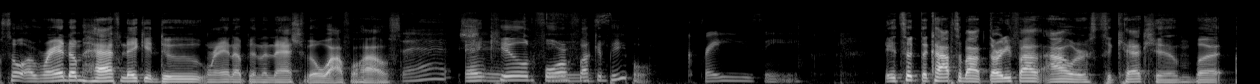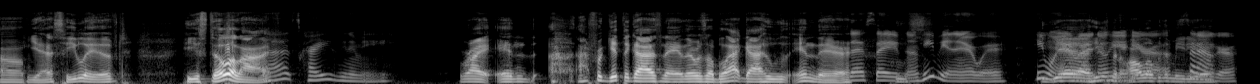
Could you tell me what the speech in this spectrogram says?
so a random half naked dude ran up in the Nashville Waffle House That and killed four fucking people. crazy. It took the cops about thirty five hours to catch him, but um, yes, he lived. He's still alive. That's crazy to me. Right, and I forget the guy's name. There was a black guy who was in there, That saved him. He been everywhere. He want Yeah, he's been he all over the media. down, girl.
